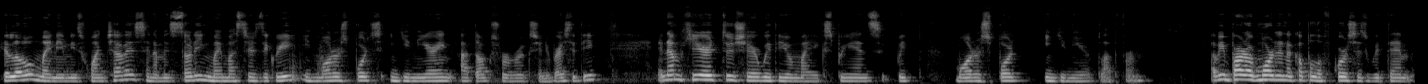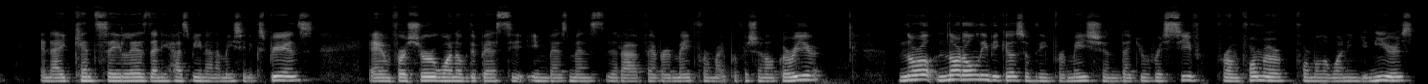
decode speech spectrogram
Hello, my name is Juan Chávez and I'm studying my master's degree in motorsports engineering at Oxford Brookes University. And I'm here to share with you my experience with Motorsport Engineer platform. I've been part of more than a couple of courses with them and I can't say less than it has been an amazing experience and for sure one of the best investments that I've ever made for my professional career. Not, not only because of the information that you receive from former Formula One engineers,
